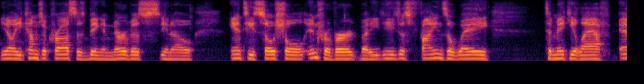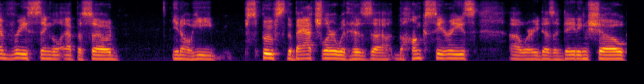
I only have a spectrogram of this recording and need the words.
you know, he comes across as being a nervous, you know, antisocial introvert, but he, he just finds a way to make you laugh every single episode. You know, he spoofs The Bachelor with his uh, the Hunk series, uh, where he does a dating show.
